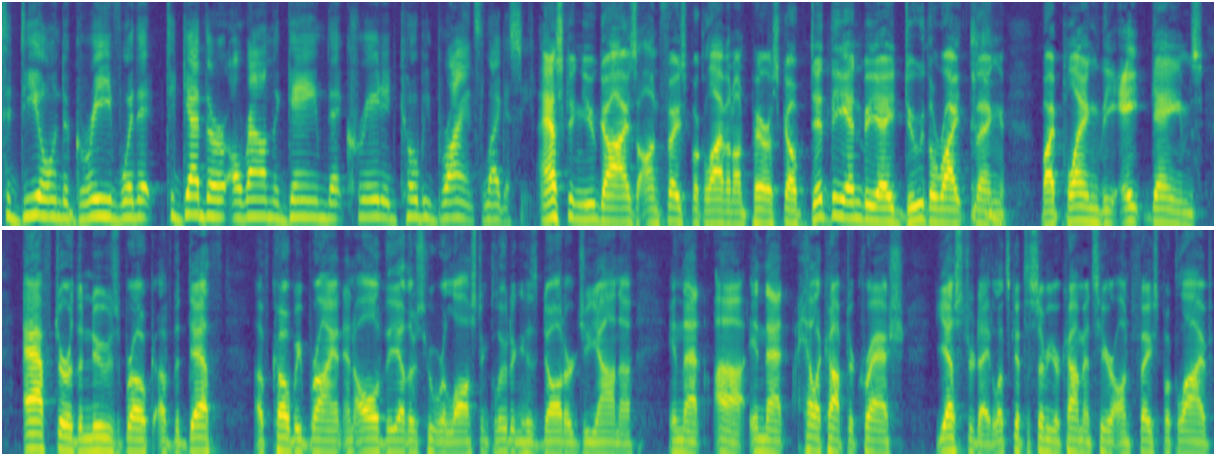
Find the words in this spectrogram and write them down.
to deal and to grieve with it together around the game that created Kobe Bryant's legacy. Asking you guys on Facebook Live and on Periscope, did the NBA do the right thing by playing the eight games after the news broke of the death of Kobe Bryant and all of the others who were lost, including his daughter Gianna in that uh, in that helicopter crash yesterday. Let's get to some of your comments here on Facebook Live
